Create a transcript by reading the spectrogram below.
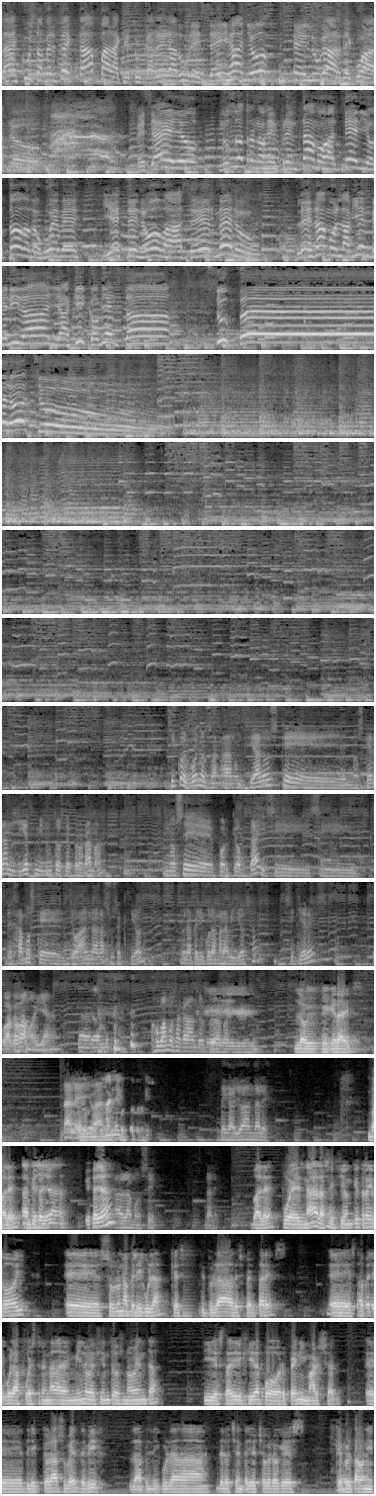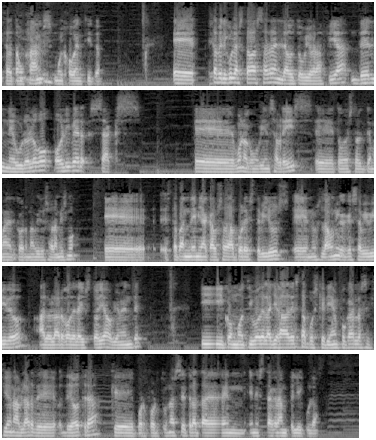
la excusa perfecta para que tu carrera dure seis años en lugar de cuatro. Pese a ello, nosotros nos enfrentamos al tedio todos los jueves y este no va a ser menos. Les damos la bienvenida y aquí comienza Super Chicos, bueno, anunciaros que nos quedan 10 minutos de programa. No sé por qué optáis, si, si dejamos que Joan haga su sección de una película maravillosa, si quieres, O acabamos ya. o vamos acabando el programa. Eh, lo que queráis. Dale, vosotros. Venga, Joan, dale. Vale, ¿empieza ya? ¿Empieza ya? Hablamos, sí. Dale. Vale, pues nada, la sección que traigo hoy eh, sobre una película que se titula Despertares. Eh, esta película fue estrenada en 1990 y está dirigida por Penny Marshall, eh, directora a su vez de Big, la película del 88 creo que es, que protagoniza Tom Hanks, muy jovencito. Esta película está basada en la autobiografía del neurólogo Oliver Sacks. Bueno, como bien sabréis, todo esto del tema del coronavirus ahora mismo, eh, esta pandemia causada por este virus eh, no es la única que se ha vivido a lo largo de la historia, obviamente. Y con motivo de la llegada de esta, pues quería enfocar la sección a hablar de, de otra que por fortuna se trata en, en esta gran película,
